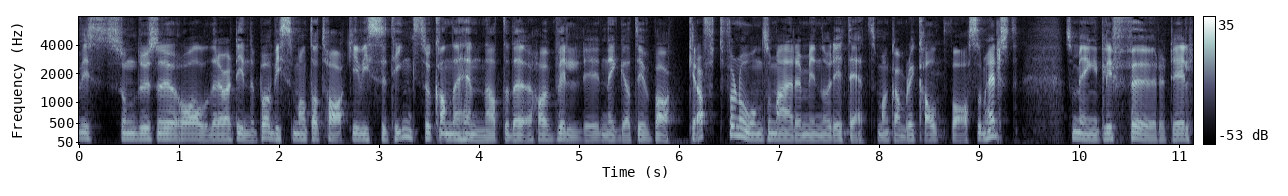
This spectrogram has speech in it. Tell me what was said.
hvis, som du og alle dere har vært inne på, hvis man tar tak i visse ting, så kan det hende at det har veldig negativ bakkraft for noen som er en minoritet, som man kan bli kalt hva som helst, som egentlig fører til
